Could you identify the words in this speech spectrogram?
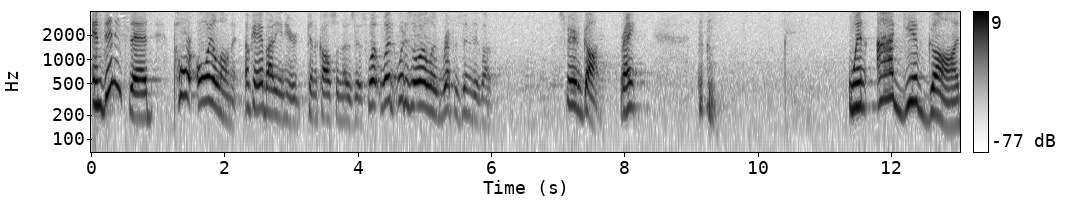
And then he said, pour oil on it. Okay, everybody in here, Pentecostal knows this. What, what, what is oil a representative of? Spirit of God, right? when I give God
